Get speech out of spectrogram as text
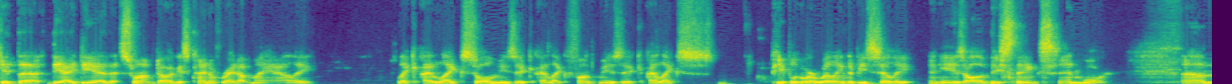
get the the idea that Swamp Dogg is kind of right up my alley. Like I like soul music, I like funk music, I like s- people who are willing to be silly, and he is all of these things and more. Um,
